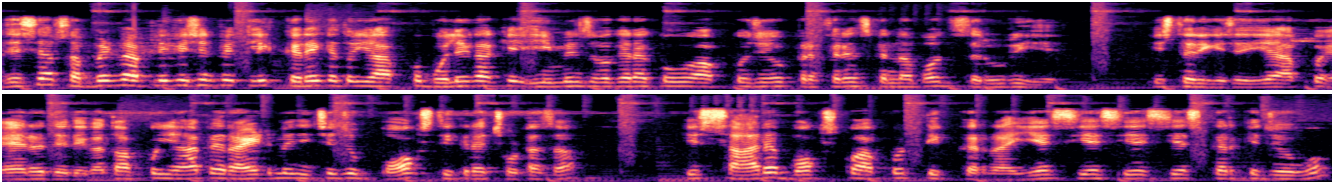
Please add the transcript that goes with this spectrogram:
जैसे आप सबमिट में एप्लीकेशन पे क्लिक करेंगे तो ये आपको बोलेगा कि ईमेल्स वगैरह को आपको जो है प्रेफरेंस करना बहुत ज़रूरी है। इस तरीके से ये आपको एरर दे देगा। तो आपको यहाँ पे राइट में नीचे जो बॉक्स दिख रहा है छोटा सा, ये सारे बॉक्स को आपको टिक करना है। यस यस यस यस करके जो वो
